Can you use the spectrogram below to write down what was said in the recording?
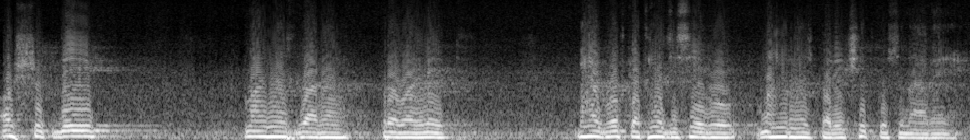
और सुखदेव महाराज द्वारा प्रवर्णित भागवत कथा जिसे वो महाराज परीक्षित को सुना रहे हैं।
